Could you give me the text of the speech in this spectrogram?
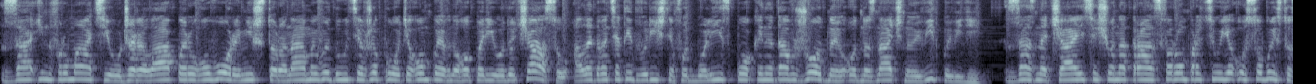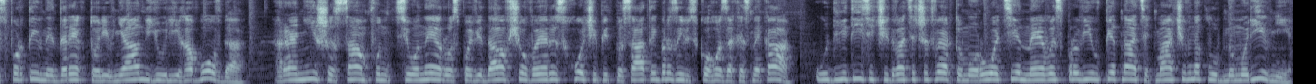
За інформацією джерела, переговори між сторонами ведуться вже протягом певного періоду часу, але 22-річний футболіст поки не дав жодної однозначної відповіді. Зазначається, що над трансфером працює особисто спортивний директор рівнян Юрій Габовда. Раніше сам функціонер розповідав, що Верес хоче підписати бразильського захисника. У 2024 році Невес провів 15 матчів на клубному рівні,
